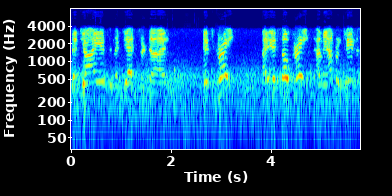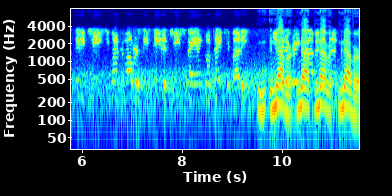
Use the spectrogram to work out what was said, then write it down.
The Giants and the Jets are done. It's great. I, it's so great. I mean, I'm from Kansas City Chiefs. You want to come over and see the Chiefs fans? We'll take you, buddy. You never, never, never, never.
